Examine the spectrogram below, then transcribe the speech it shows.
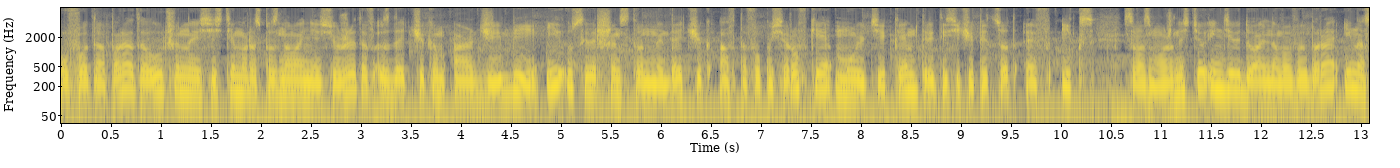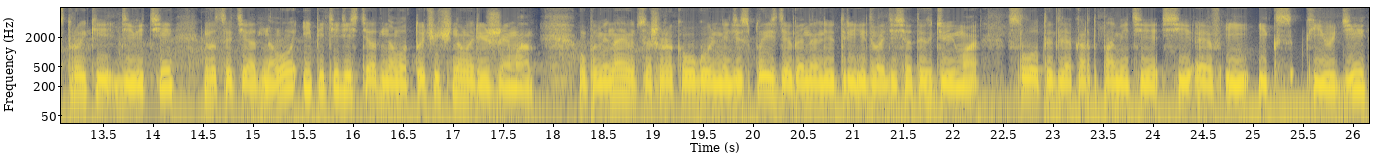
У фотоаппарата улучшенная система распознавания сюжетов с датчиком RGB и усовершенствованный датчик автофокусировки Multicam 3500FX с возможностью индивидуального выбора и настройки 9, 21 и 51 точечного режима. Упоминаются широкоугольный дисплей с диагональю 3,2 дюйма, слоты для карт памяти CF и XQD,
